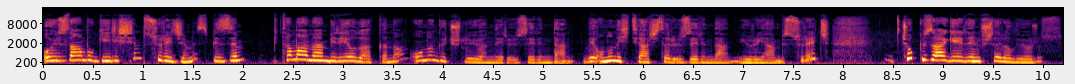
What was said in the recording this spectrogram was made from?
O yüzden bu gelişim sürecimiz bizim tamamen bireye odaklanan, onun güçlü yönleri üzerinden ve onun ihtiyaçları üzerinden yürüyen bir süreç. Çok güzel geri dönüşler alıyoruz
